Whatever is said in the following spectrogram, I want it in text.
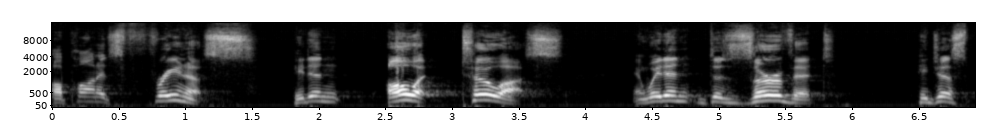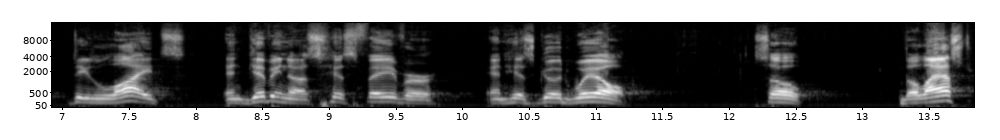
upon its freeness. He didn't owe it to us, and we didn't deserve it. He just delights in giving us His favor and His goodwill. So, the last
